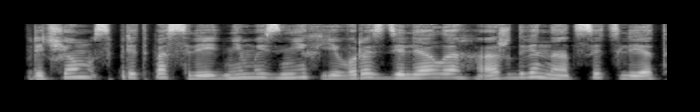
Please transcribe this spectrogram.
причем с предпоследним из них его разделяло аж 12 лет.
